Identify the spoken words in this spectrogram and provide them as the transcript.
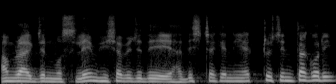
আমরা একজন মুসলিম হিসাবে যদি এই হাদিসটাকে নিয়ে একটু চিন্তা করি,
